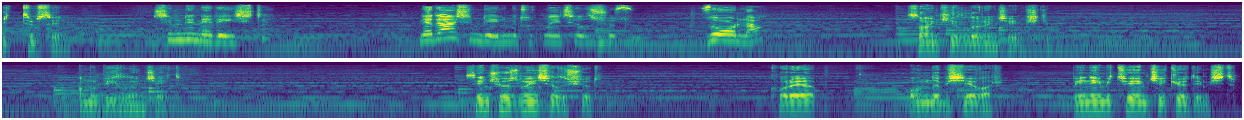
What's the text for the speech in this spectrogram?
İttim seni. Şimdi ne değişti? Neden şimdi elimi tutmaya çalışıyorsun? Zorla. Sanki yıllar önceymiş gibi. Ama bir yıl önceydi. Seni çözmeye çalışıyordum. Kore'ye onda bir şey var. Beni hem itiyor hem çekiyor demiştim.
